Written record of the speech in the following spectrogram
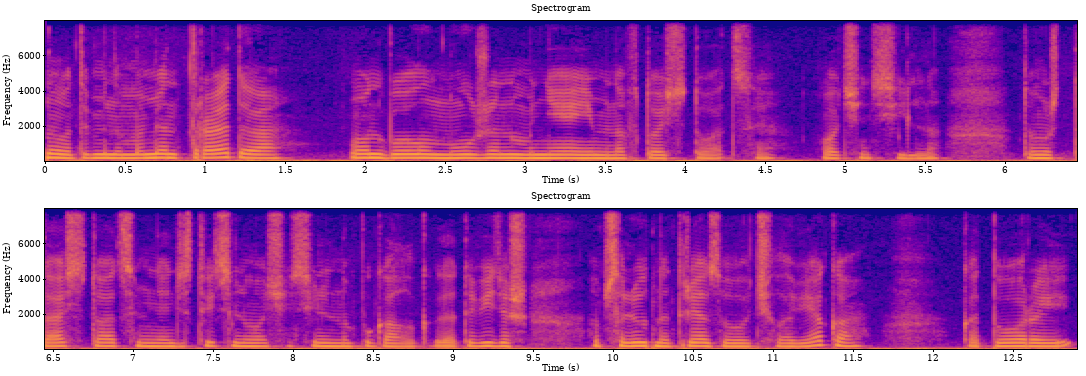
ну вот именно момент треда, он был нужен мне именно в той ситуации очень сильно. Потому что та ситуация меня действительно очень сильно напугала. Когда ты видишь абсолютно трезвого человека, который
